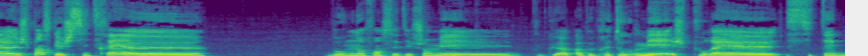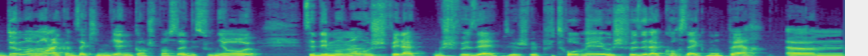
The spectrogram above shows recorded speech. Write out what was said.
Euh, je pense que je citerais. Bon, mon enfance c'était chambé et à, peu près tout, mais je pourrais citer deux moments là comme ça qui me viennent quand je pense à des souvenirs heureux. C'est des moments où je fais où je faisais, parce que je fais plus trop, mais où je faisais la course avec mon père euh,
